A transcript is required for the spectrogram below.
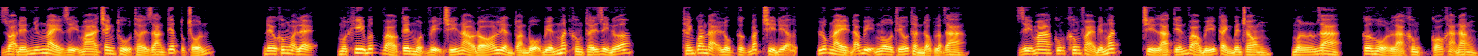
dọa đến những này dị ma tranh thủ thời gian tiếp tục trốn. Đều không ngoại lệ, một khi bước vào tên một vị trí nào đó liền toàn bộ biến mất không thấy gì nữa thánh quang đại lục cực bắc chỉ địa, lúc này đã bị ngô thiếu thần độc lập ra. Dị ma cũng không phải biến mất, chỉ là tiến vào bí cảnh bên trong, muốn ra, cơ hội là không có khả năng.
